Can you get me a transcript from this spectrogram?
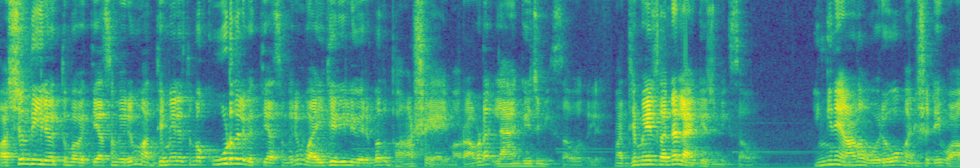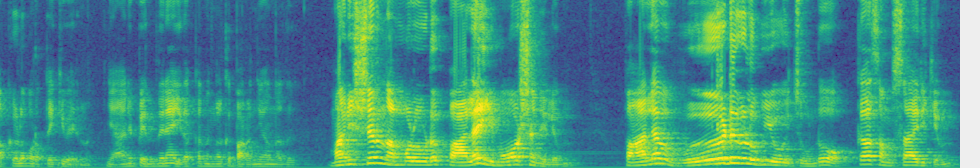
പശ്വന്തിയിൽ എത്തുമ്പോൾ വ്യത്യാസം വരും മധ്യമയിൽ എത്തുമ്പോൾ കൂടുതൽ വ്യത്യാസം വരും വൈഖരിയിൽ വരുമ്പോൾ അത് ഭാഷയായി മാറും. അവിടെ ലാംഗ്വേജ് മിക്സ് ആവും അതിൽ മധ്യമയിൽ തന്നെ ലാംഗ്വേജ് മിക്സ് ആവും. ഇങ്ങനെയാണ് ഓരോ മനുഷ്യരുടെയും വാക്കുകൾ പുറത്തേക്ക് വരുന്നത്. ഞാനിപ്പോൾ എന്തിനാ ഇതൊക്കെ നിങ്ങൾക്ക് പറഞ്ഞു തന്നത്? മനുഷ്യർ നമ്മളോട് പല ഇമോഷനിലും പല വേർഡുകൾ ഉപയോഗിച്ചുകൊണ്ട് ഒക്കെ സംസാരിക്കും.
